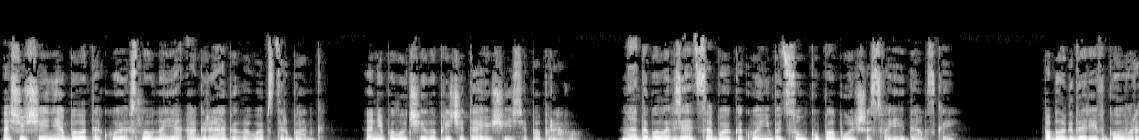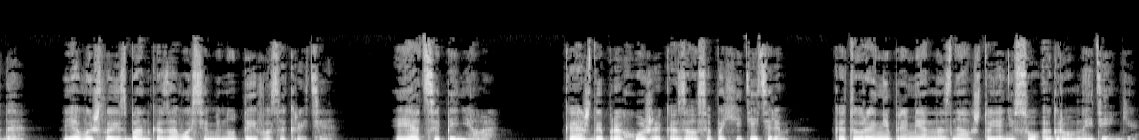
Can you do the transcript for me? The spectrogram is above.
Ощущение было такое, словно я ограбила Вебстербанк, а не получила причитающееся по праву. Надо было взять с собой какую-нибудь сумку побольше своей дамской. Поблагодарив Говарда, я вышла из банка за восемь минут до его закрытия. И оцепенела. Каждый прохожий казался похитителем, который непременно знал, что я несу огромные деньги.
